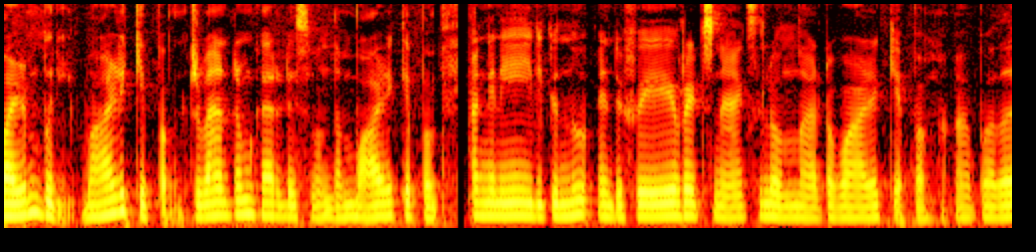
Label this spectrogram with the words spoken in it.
പഴംപൊരി വാഴയ്ക്കപ്പം ട്രിവാൻഡ്രംകാരുടെ സ്വന്തം വാഴയ്ക്കപ്പം അങ്ങനെ ഇരിക്കുന്നു. എന്റെ ഫേവറേറ്റ് സ്നാക്സിൽ ഒന്നാട്ടോ വാഴയ്ക്കപ്പം. അപ്പോൾ അത്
